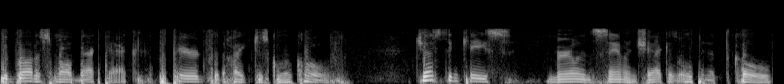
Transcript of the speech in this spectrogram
We brought a small backpack, prepared for the hike to Squirrel Cove. Just in case Marilyn's salmon shack is open at the cove,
